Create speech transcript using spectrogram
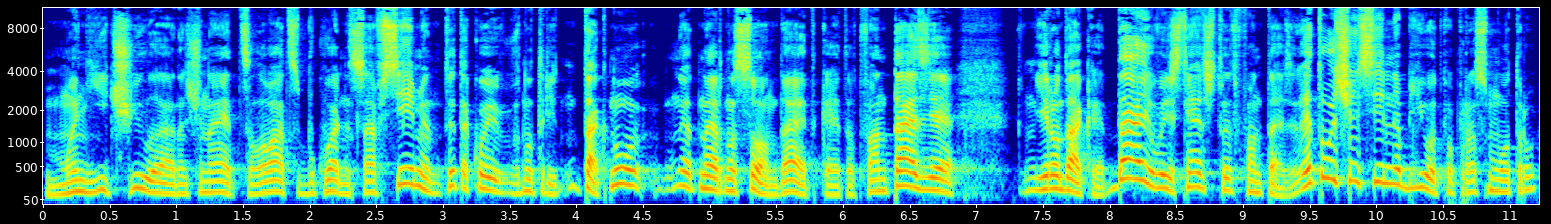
маньячила начинает целоваться буквально со всеми, ты такой внутри, ну, так, ну, это, наверное, сон, да, это какая-то фантазия, ерунда какая-то. Да, и выясняется, что это фантазия. Это очень сильно бьет по просмотру.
